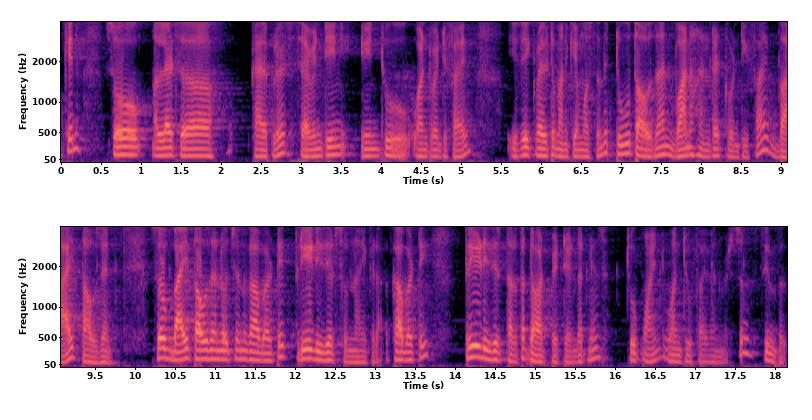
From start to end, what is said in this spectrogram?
Okay so let's calculate seventeen into one twenty five is equal to మనకి ఏమొస్తుంది two thousand one hundred twenty five by thousand. So by thousand వచ్చింది కాబట్టి త్రీ డిజిట్స్ ఉన్నాయి ఇక్కడ. కాబట్టి త్రీ డిజిట్ తర్వాత డాట్ పెట్టండి that means two point one two five అనమాట సో సింపుల్.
